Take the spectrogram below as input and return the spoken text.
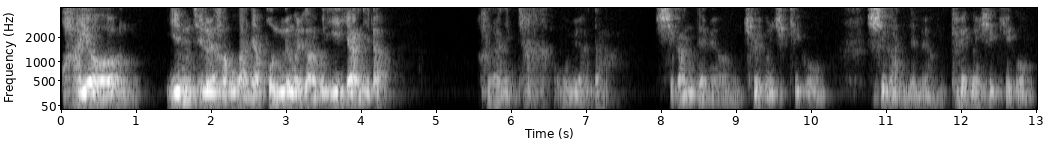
과연 인지를 하고 가냐, 본능을 가고, 이게 아니라, 하나님 참 오묘하다. 시간 되면 출근시키고, 시간 되면 퇴근시키고,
